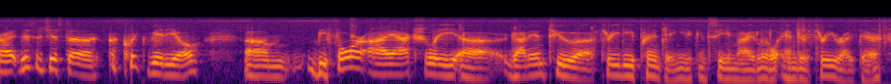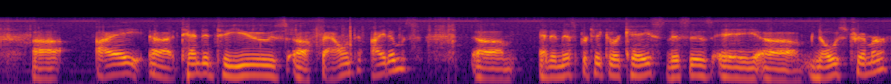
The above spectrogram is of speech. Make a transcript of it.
Alright, this is just a, a quick video. Um, before I actually uh, got into uh, 3D printing, you can see my little Ender 3 right there, uh, I uh, tended to use uh, found items. Um, and in this particular case, this is a uh, nose trimmer.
